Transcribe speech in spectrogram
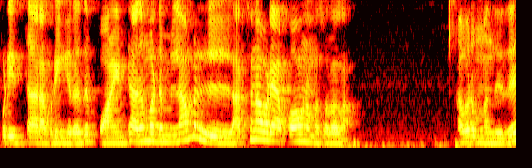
பிடித்தார் அப்படிங்கிறது பாயிண்ட் அது மட்டும் இல்லாமல் அர்ச்சனாவுடைய அப்பாவும் நம்ம சொல்லலாம். அவரும் வந்து இது.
